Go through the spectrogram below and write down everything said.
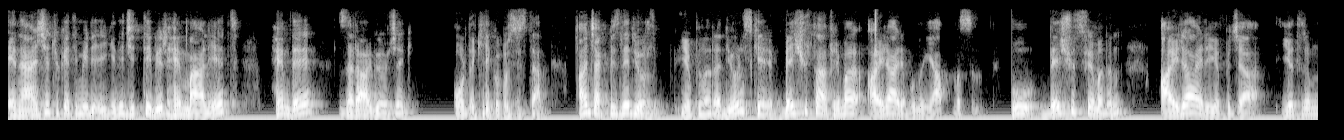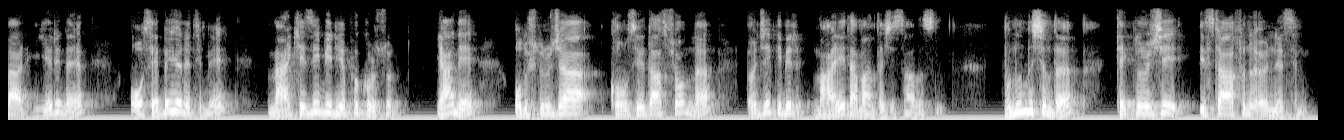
enerji tüketimiyle ilgili ciddi bir hem maliyet hem de zarar görecek oradaki ekosistem. Ancak biz ne diyoruz yapılara? Diyoruz ki 500 tane firma ayrı ayrı bunu yapmasın. Bu 500 firmanın ayrı ayrı yapacağı yatırımlar yerine OSB yönetimi merkezi bir yapı kursun. Yani oluşturacağı konsolidasyonla öncelikle bir maliyet avantajı sağlasın. Bunun dışında teknoloji israfını önlesin.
